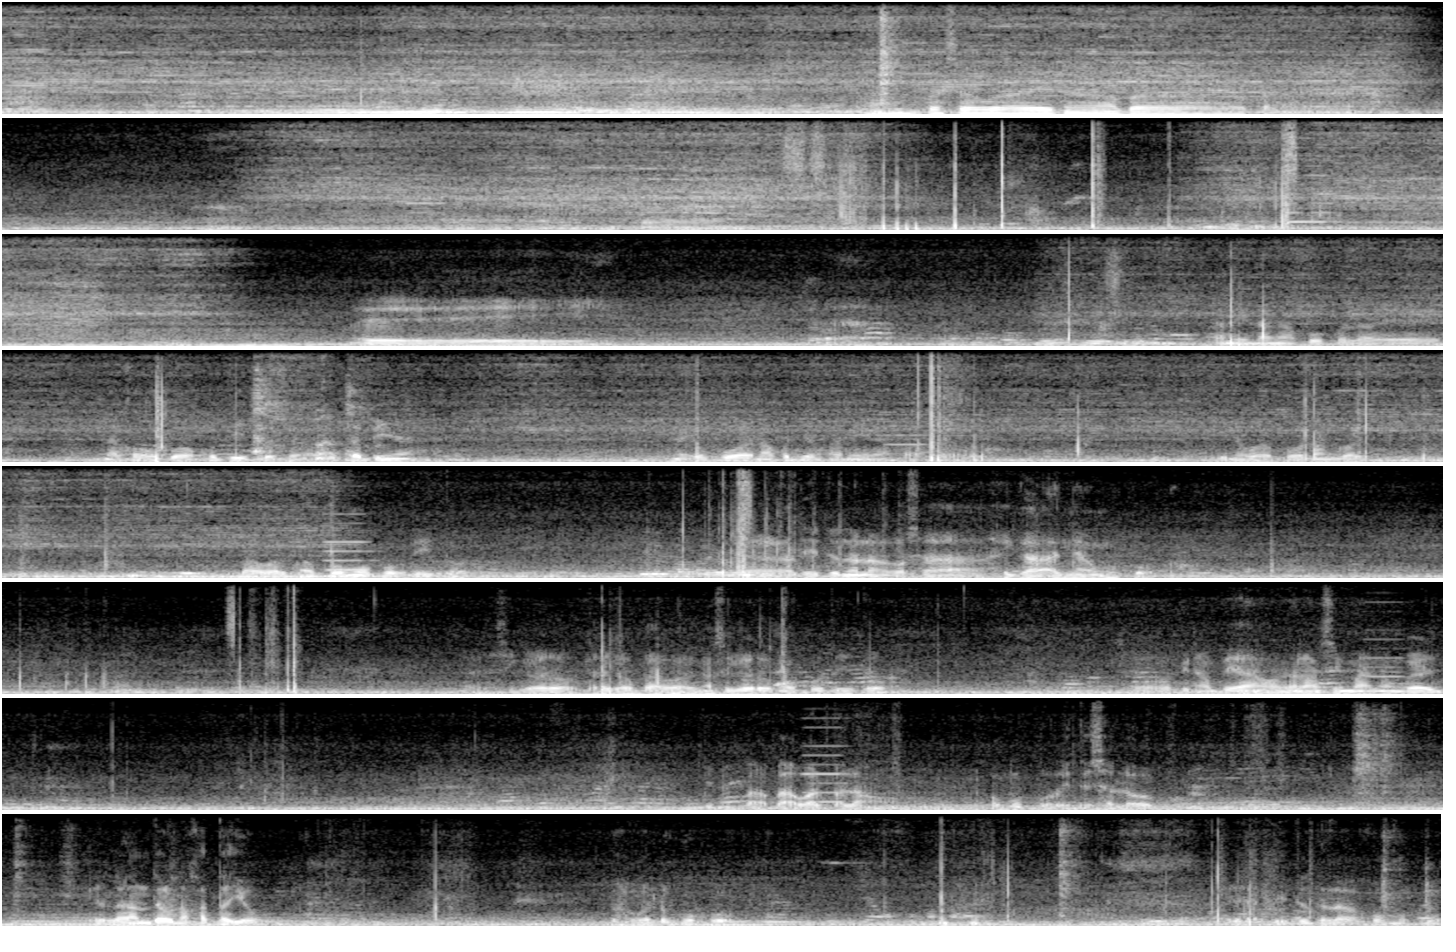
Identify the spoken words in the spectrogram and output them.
Ang pasaway na bata. Ayan. Eh, kanina nga po pala eh, nakaupo ako dito sa tabi niya. May upuan ako dyan kanina kinuha po ng gold. Bawal na pumupo dito. Kaya dito na lang ako sa higaan niya umupo. Eh, siguro talaga bawal na siguro umupo dito. So pinabayaan ko na lang si Manong Guard. Pinababawal pa lang umupo rito sa loob. Kailangan daw nakatayo. Bawal umupo. Kaya dito na lang ako umupo.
